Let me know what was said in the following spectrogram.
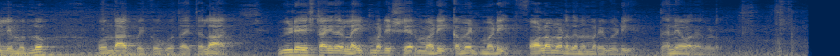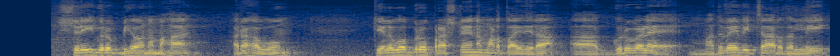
ಇಲ್ಲಿ ಮೊದಲು ಒಂದಾಗಬೇಕು ಗೊತ್ತಾಯ್ತಲ್ಲ? ವಿಡಿಯೋ ಇಷ್ಟ ಆಗಿದ್ರೆ ಲೈಕ್ ಮಾಡಿ ಶೇರ್ ಮಾಡಿ ಕಮೆಂಟ್ ಮಾಡಿ ಫಾಲೋ ಮಾಡೋದನ್ನ ಮರಿಬೇಡಿ. ಧನ್ಯವಾದಗಳು. ಶ್ರೀ ಗುರುಭ್ಯೋ ನಮಃ. ಹರಹ ಓಂ. ಕೆಲವೊಬ್ರು ಪ್ರಶ್ನೆಯನ್ನು ಮಾಡ್ತಾ ಇದ್ದೀರಾ? ಗುರುಗಳೇ, ಮದುವೆ ವಿಚಾರದಲ್ಲಿ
